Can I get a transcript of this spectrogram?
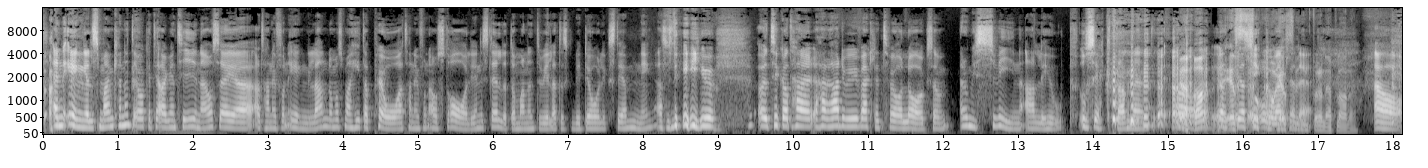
en engelsman kan inte åka till Argentina och säga att han är från England. Då måste man hitta på att han är från Australien istället om man inte vill att det ska bli dålig stämning. Alltså det är ju, jag tycker att här, här hade vi ju verkligen två lag som, de är svin allihop. Ursäkta men ja, det jag, jag så tycker verkligen svin det. på den här planen. Ja,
